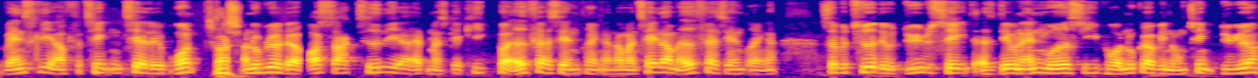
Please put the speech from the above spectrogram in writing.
vanskeligere at få tingene til at løbe rundt. Godt. Og nu blev der også sagt tidligere, at man skal kigge på adfærdsændringer. Når man taler om adfærdsændringer, så betyder det jo dybest set, altså det er jo en anden måde at sige på, at nu gør vi nogle ting dyre.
